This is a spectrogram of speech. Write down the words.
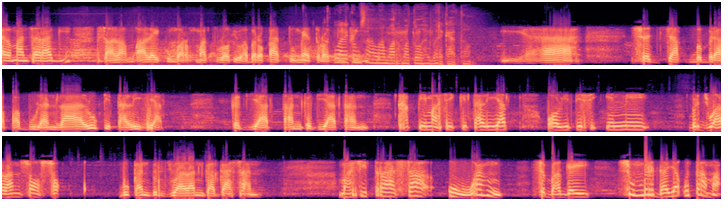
Elman Saragi. Assalamualaikum warahmatullahi wabarakatuh Metro TV. Waalaikumsalam warahmatullahi wabarakatuh. Iya, sejak beberapa bulan lalu kita lihat kegiatan-kegiatan, tapi masih kita lihat politisi ini berjualan sosok, bukan berjualan gagasan. Masih terasa uang sebagai sumber daya utama.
